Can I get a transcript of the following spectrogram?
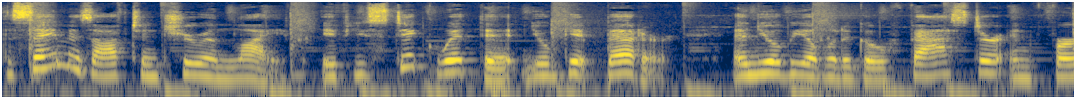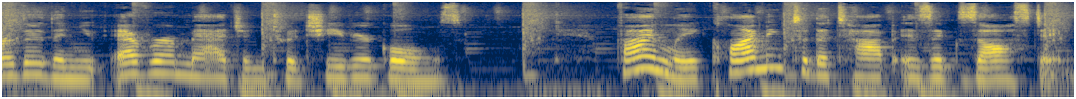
The same is often true in life. If you stick with it, you'll get better and you'll be able to go faster and further than you ever imagined to achieve your goals. Finally, climbing to the top is exhausting,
